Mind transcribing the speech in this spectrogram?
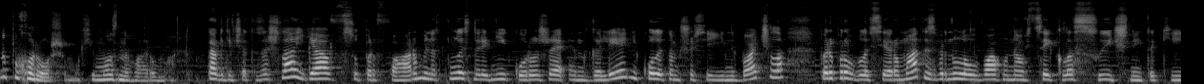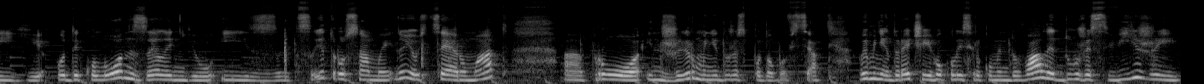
ну, по-хорошому, хімозного аромату. Так, дівчата, зайшла я в суперфарм і наткнулася на лінійку Роже Гале. Ніколи там щось її не бачила. Перепробувала всі аромати, звернула увагу на ось цей класичний такий одеколон з зеленью і з цитрусами. Ну і ось цей аромат про інжир мені дуже сподобався. Ви мені, до речі, його колись рекомендували. Дуже свіжий,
